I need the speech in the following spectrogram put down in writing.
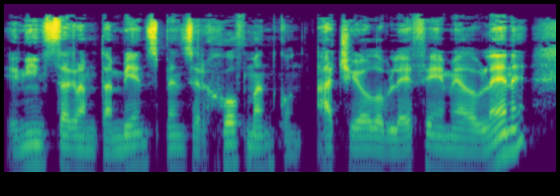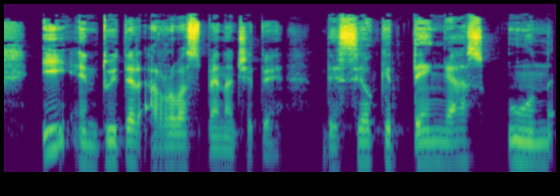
en Instagram también, Spencer Hoffman con H-O-F-M-A-N y en Twitter arroba SpenHT. Deseo que tengas un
